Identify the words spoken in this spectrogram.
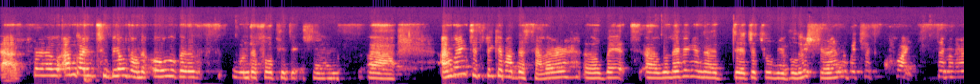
Uh, so I'm going to build on all those wonderful predictions. Uh, I'm going to speak about the seller a little bit. Uh, we're living in a digital revolution, which is quite similar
